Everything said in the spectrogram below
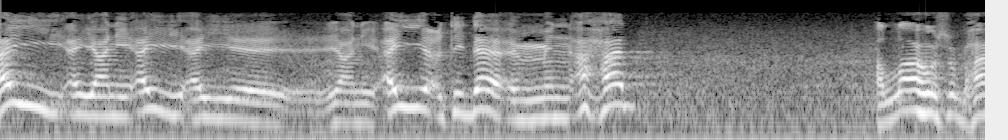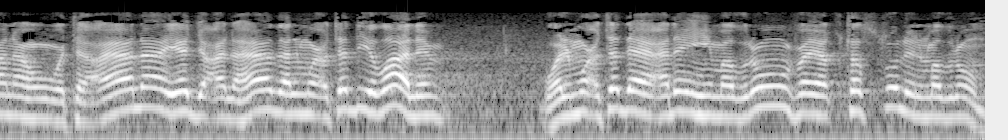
أي يعني أي أي يعني أي اعتداء من أحد الله سبحانه وتعالى يجعل هذا المعتدي ظالم والمعتدى عليه مظلوم فيقتص للمظلوم.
